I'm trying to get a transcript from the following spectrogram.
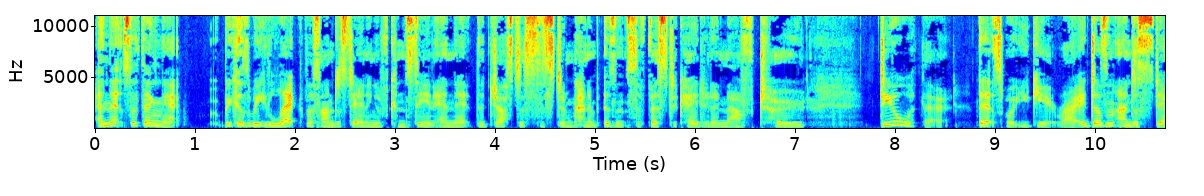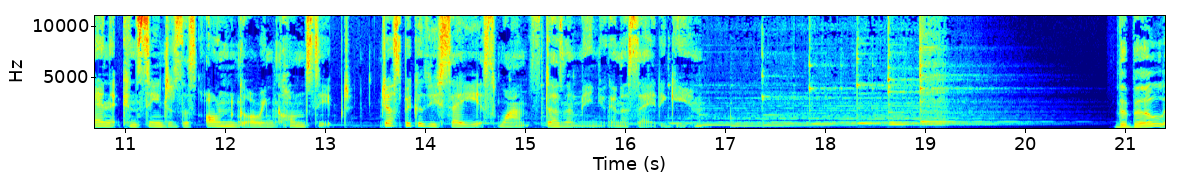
And that's the thing that, because we lack this understanding of consent and that the justice system kind of isn't sophisticated enough to deal with that, that's what you get, right? It doesn't understand that consent is this ongoing concept. Just because you say yes once doesn't mean you're going to say it again. The bill,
